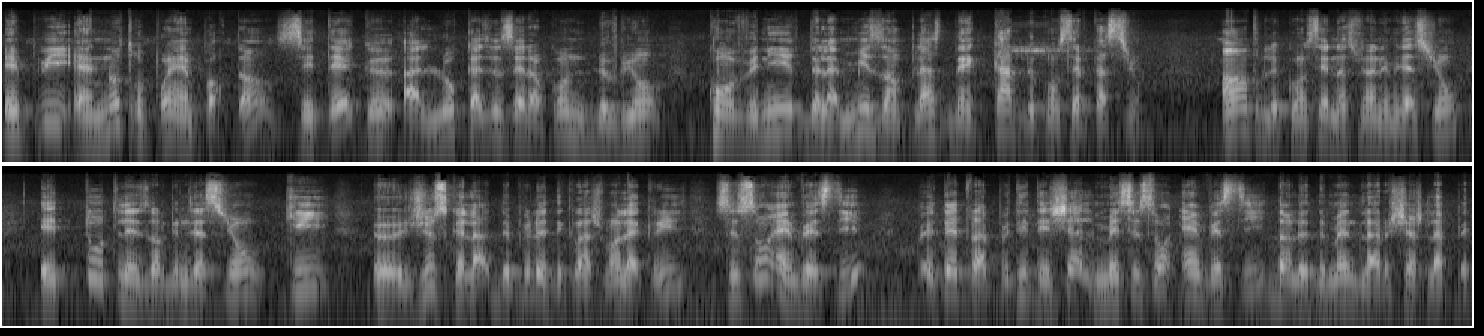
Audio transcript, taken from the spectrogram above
et puis, un autre point important, c'était qu'à l'occasion de cette rencontre, nous devrions convenir de la mise en place d'un cadre de concertation entre le Conseil national de médiation et toutes les organisations qui, euh, jusque-là, depuis le déclenchement de la crise, se sont investies, peut-être à petite échelle, mais se sont investies dans le domaine de la recherche de la paix.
